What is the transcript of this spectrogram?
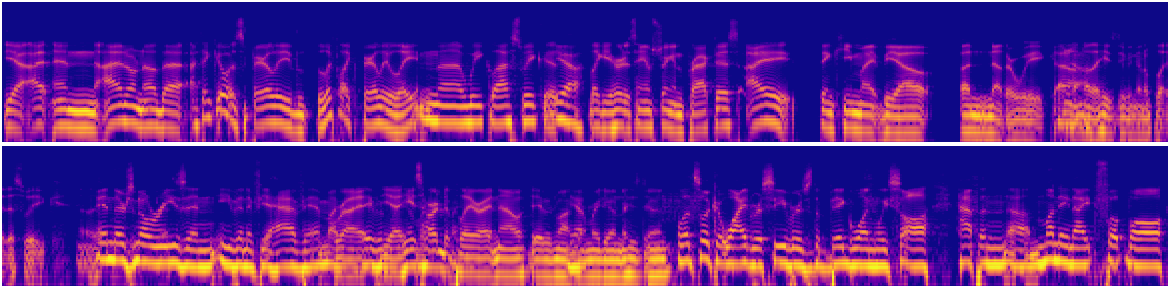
Yeah, I, and I don't know that. I think it was fairly looked like fairly late in the week last week. It- Yeah. like he hurt his hamstring in practice. I think he might be out another week. I don't Yeah. know that he's even going to play this week. Uh, And there's no reason, even if you have him. I mean, right? David yeah, he's hard to play right now with David Montgomery doing what he's doing. Let's look at wide receivers. The big one we saw happen uh, Monday Night Football.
